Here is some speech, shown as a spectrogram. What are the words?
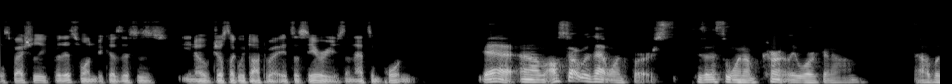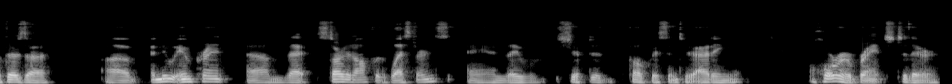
especially for this one, because this is, you know, just like we talked about, it's a series and that's important. Yeah, um, I'll start with that one first because that's the one I'm currently working on. Uh, but there's a uh, a new imprint um, that started off with westerns, and they shifted focus into adding a horror branch to their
